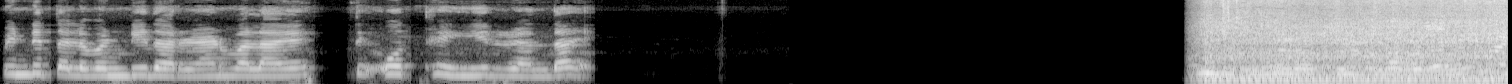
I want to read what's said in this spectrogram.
ਪਿੰਡ ਤਲਵੰਡੀ ਦਾ ਰਹਿਣ ਵਾਲਾ ਹੈ ਤੇ ਉੱਥੇ ਹੀ ਰਹਿੰਦਾ ਹੈ ਕੈਂਪ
